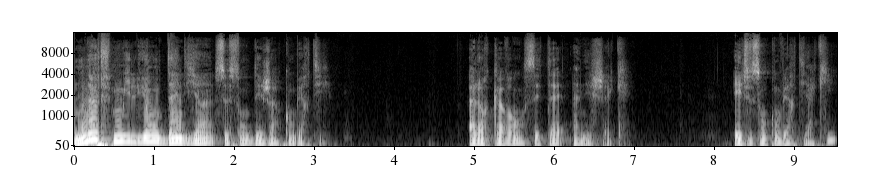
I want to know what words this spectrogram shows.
9 millions d'Indiens se sont déjà convertis alors qu'avant c'était un échec. Et ils se sont convertis à qui?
